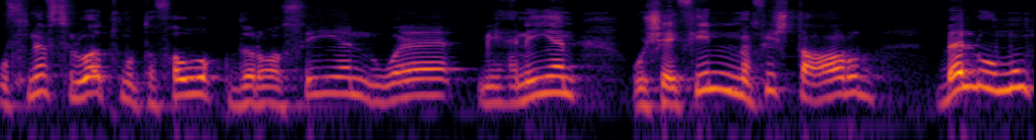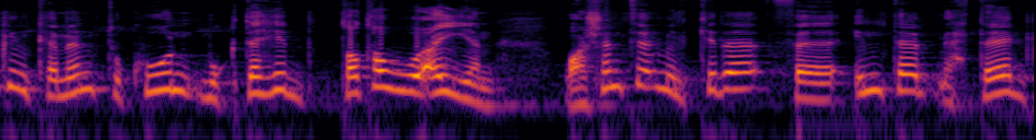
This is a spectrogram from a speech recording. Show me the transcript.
وفي نفس الوقت متفوق دراسيا ومهنيا وشايفين مفيش تعارض بل وممكن كمان تكون مجتهد تطوعيا. وعشان تعمل كده فأنت محتاج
